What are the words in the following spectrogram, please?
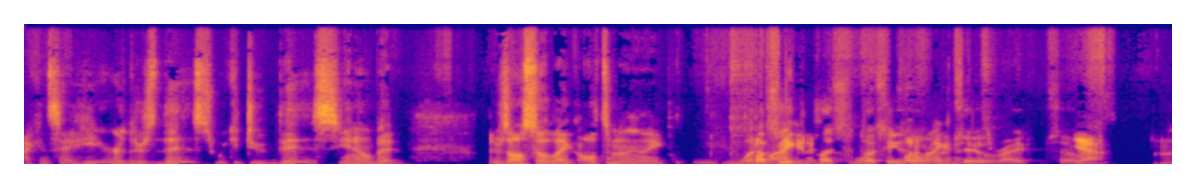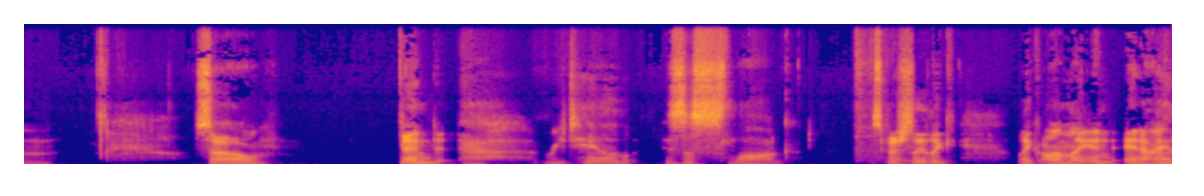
I can say here there's this, we could do this, you know, but there's also like ultimately like what plus, am I going to plus, plus he's what older too, do? right? So Yeah. Mm. So, and uh, retail is a slog, especially yeah. like like online. And and I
